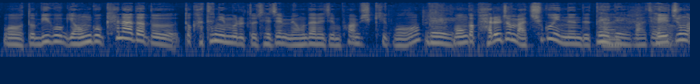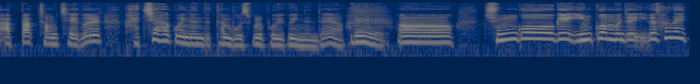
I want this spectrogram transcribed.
뭐 또 미국, 영국, 캐나다도 또 같은 인물을 또 제재 명단에 지금 포함시키고 네. 뭔가 발을 좀 맞추고 있는 듯한 네, 네, 대중 압박 정책을 같이 하고 있는 듯한 모습을 보이고 있는데요. 네. 어, 중국의 인권 문제 이거 상당히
